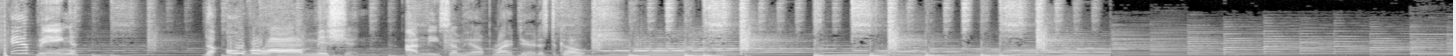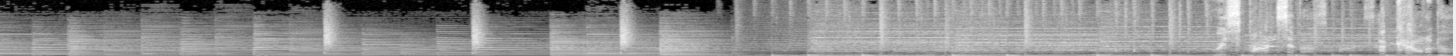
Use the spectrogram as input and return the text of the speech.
pimping the overall mission. I need some help right there. This the coach. responsible, accountable.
